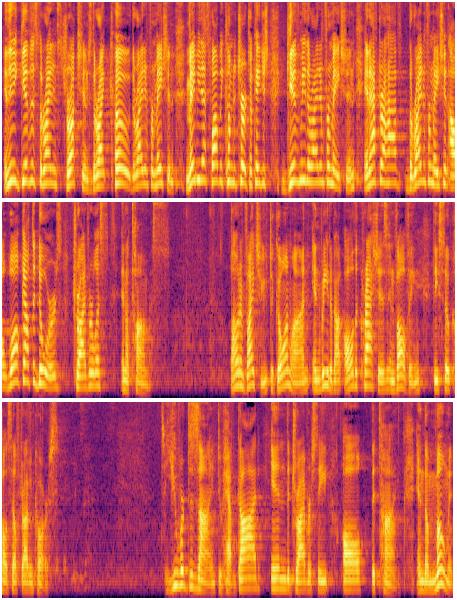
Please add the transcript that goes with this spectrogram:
And then he gives us the right instructions, the right code, the right information. Maybe that's why we come to church. Okay, just give me the right information. And after I have the right information, I'll walk out the doors driverless and autonomous. Well, I would invite you to go online and read about all the crashes involving these so called self driving cars. So you were designed to have God in the driver's seat all the time. And the moment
